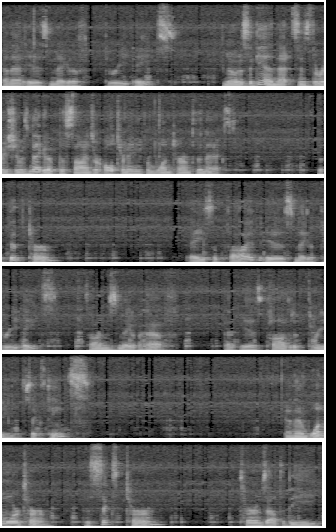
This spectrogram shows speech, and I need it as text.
and that is negative 3 eighths. Notice again that since the ratio is negative, the signs are alternating from one term to the next. The fifth term, a sub 5 is negative 3 eighths times negative a half. That is positive 3 sixteenths. And then one more term. The sixth term turns out to be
